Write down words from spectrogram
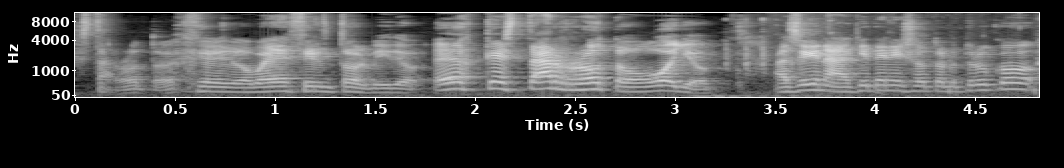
Está roto, es que lo voy a decir en todo el vídeo. Es que está roto, Goyo. Así que nada, aquí tenéis otro truco.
